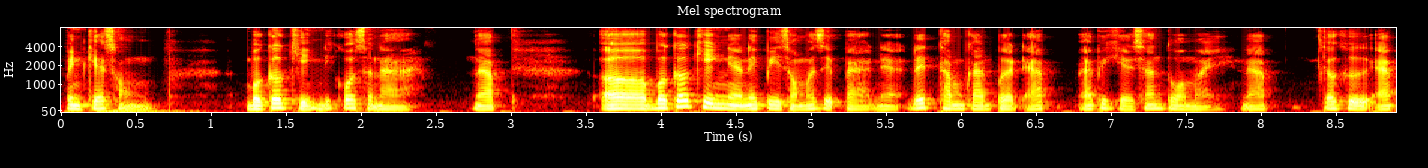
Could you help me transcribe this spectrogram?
เป็นเคสของ Burger King ที่โฆษณานะครับเอ่อ Burger King เนี่ยในปี 2018 เนี่ยได้ทำการเปิดแอปแอปพลิเคชันตัวใหม่นะครับ ก็คือแอป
